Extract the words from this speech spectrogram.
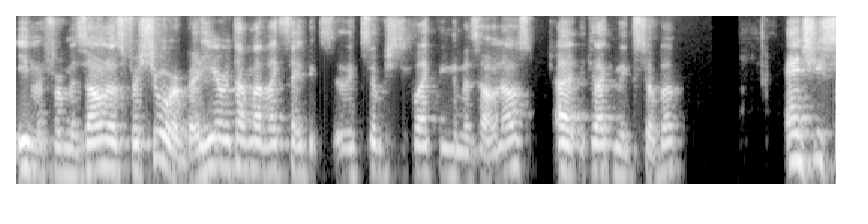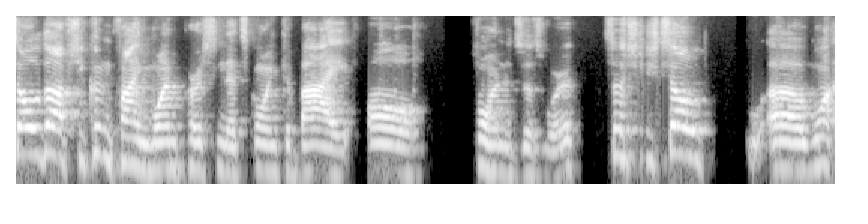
even for mazonos for sure. But here we're talking about, let's say, the, the ksuba, she's collecting the mazonos, uh, collecting the ksuba, and she sold off. She couldn't find one person that's going to buy all 400 zuz worth, so she sold uh, one,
